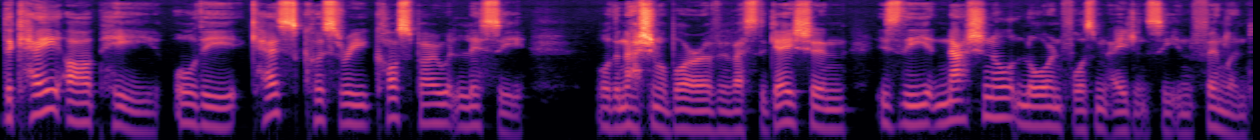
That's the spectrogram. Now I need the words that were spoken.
The KRP, or the Keskusrikospoliisi, or the National Bureau of Investigation, is the national law enforcement agency in Finland.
